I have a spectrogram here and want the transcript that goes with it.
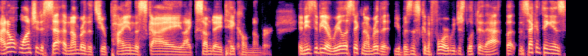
I don't want you to set a number that's your pie in the sky, like someday take home number. It needs to be a realistic number that your business can afford. We just looked at that. But the second thing is,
